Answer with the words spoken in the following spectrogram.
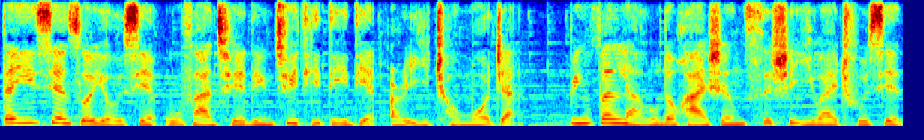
但因线索有限，无法确定具体地点而一筹莫展。兵分两路的华生此时意外出现，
